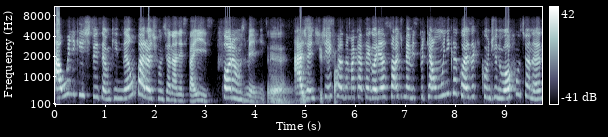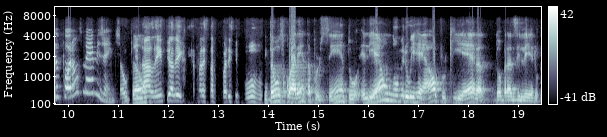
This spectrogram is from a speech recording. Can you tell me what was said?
A única instituição que não parou de funcionar nesse país foram os memes. É, a gente tinha que fazer uma categoria só de memes, porque a única coisa que continuou funcionando foram os memes, gente. É o que então, dá alento e alegria para, essa, para esse povo. Então, os 40%, ele é um número irreal porque era do brasileiro.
